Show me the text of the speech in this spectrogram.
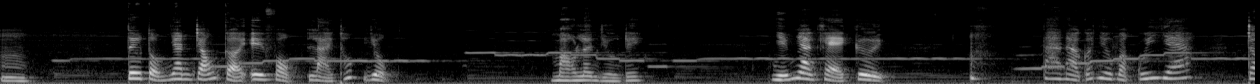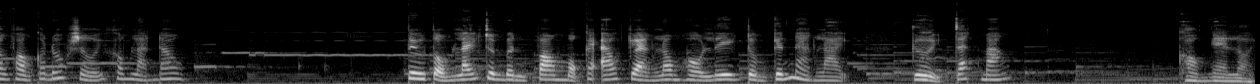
Ừ. Tiêu tụng nhanh chóng cởi y phục lại thúc giục mau lên giường đi. Nhiễm nhan khẽ cười ta nào có như vật quý giá trong phòng có đốt sưởi không lạnh đâu. Tiêu tụng lấy trên bình phong một cái áo choàng lông hồ ly trùm kín nàng lại, cười trách mắng. Không nghe lời.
